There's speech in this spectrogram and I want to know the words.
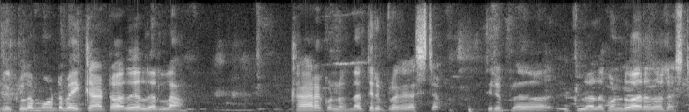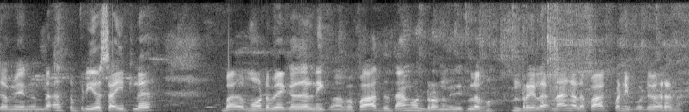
இதுக்குள்ளே மோட்டர் பைக் ஆட்டோ அதுகள் இருக்கலாம். காரை கொண்டு வந்தால் திருப்புறது கஷ்டம். திருப்புறதோ இதுக்குள்ளால கொண்டு வரதோ கஷ்டம். ஏனென்றா அப்படியோ சைட்டில் ப மோட்டர் பைக் அதில் நிற்கும் அப்போ பார்த்து தான் கொண்டு வரணும். இதுக்குள்ளே கொண்டு நாங்கள் அதை பார்க் பண்ணி போட்டு வரணும்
